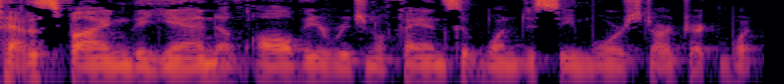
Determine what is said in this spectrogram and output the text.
satisfying the yen of all the original fans that wanted to see more Star Trek what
